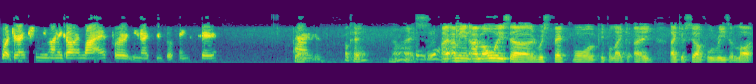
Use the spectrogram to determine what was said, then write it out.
what direction you want to go in life, or you know, simple things too. Right. Um, Okay, nice. Yeah. I, I mean, I'm always uh, respect more people like I like yourself who reads a lot.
